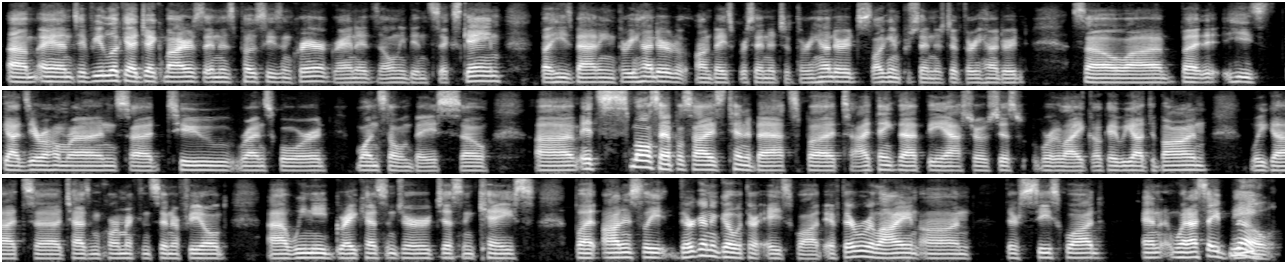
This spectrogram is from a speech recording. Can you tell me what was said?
Um, and if you look at Jake Meyers in his postseason career, granted it's only been six game, but he's batting 300 on base percentage of 300, slugging percentage of 300. So, uh, but he's got zero home runs, uh, two runs scored, one stolen base. So, uh, it's small sample size, 10 at bats, but I think that the Astros just were like, okay, we got Dubon, we got uh, Chas McCormick in center field. Uh, we need Grae Kessinger just in case. But honestly, they're going to go with their A squad. If they're relying on their C squad, and when I say B, no.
